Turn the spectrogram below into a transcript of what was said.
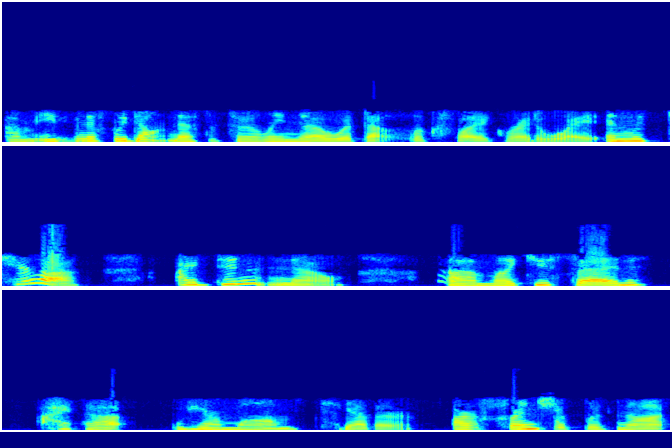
Um, even if we don't necessarily know what that looks like right away. And with Kara, I didn't know. Um, like you said, I thought we are moms together. Our friendship was not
